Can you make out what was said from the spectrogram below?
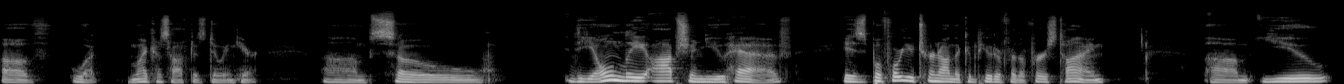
of what Microsoft is doing here. Um, so the only option you have is before you turn on the computer for the first time, um, you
